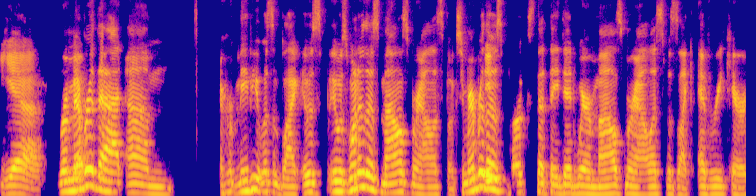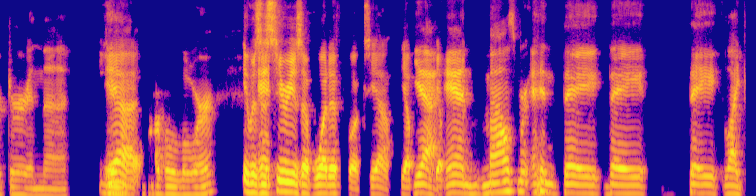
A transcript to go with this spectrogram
yeah. Remember that? Um, or maybe it wasn't Black. It was it was one of those Miles Morales books. Remember It- those books that they did where Miles Morales was like every character in the in Yeah. Marvel lore. It was a series of what if books. Yeah. Yep. Yeah, Yep. and Miles Mor- and they they they like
